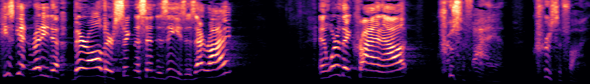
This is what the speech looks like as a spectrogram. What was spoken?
He's getting ready to bear all their sickness and disease. Is that right? And what are they crying out? Crucify him. Crucify him.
